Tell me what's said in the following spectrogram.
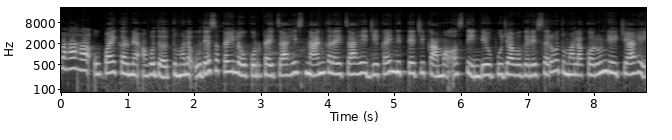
पहा हा उपाय करण्या अगोदर तुम्हाला उद्या सकाळी लवकर उठायचं आहे स्नान करायचं आहे जे काही नित्याची कामं असतील देवपूजा वगैरे सर्व तुम्हाला करून घ्यायची आहे.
